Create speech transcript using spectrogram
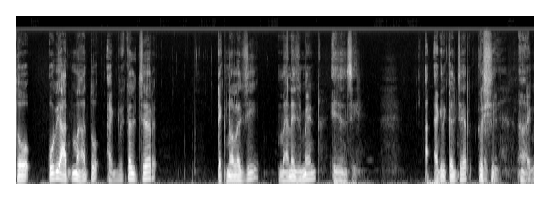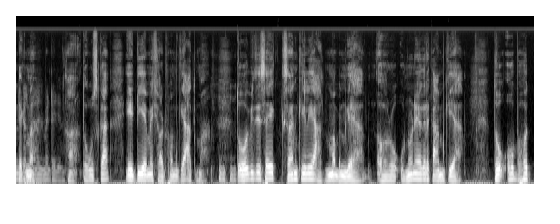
तो वो भी आत्मा तो agriculture technology management agency agriculture कृषि। टेक्नो हाँ तो उसका A T M A short form किया आत्मा। तो वो भी जैसे एक किसान के लिए आत्मा बन गया और उन्होंने अगर काम किया तो वो बहुत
